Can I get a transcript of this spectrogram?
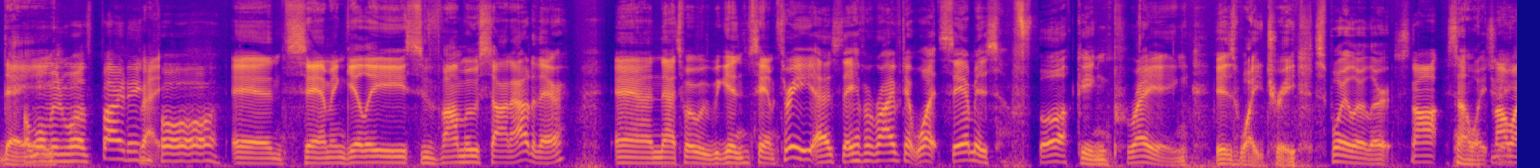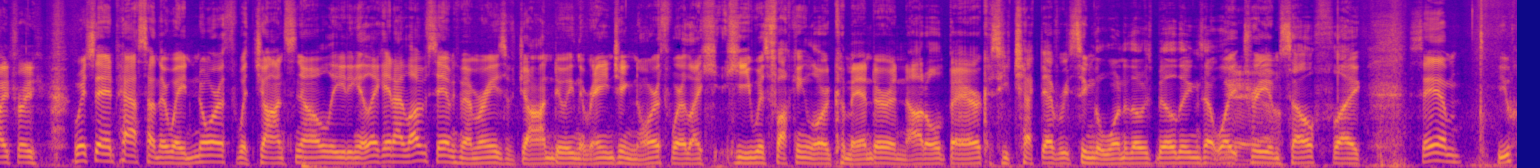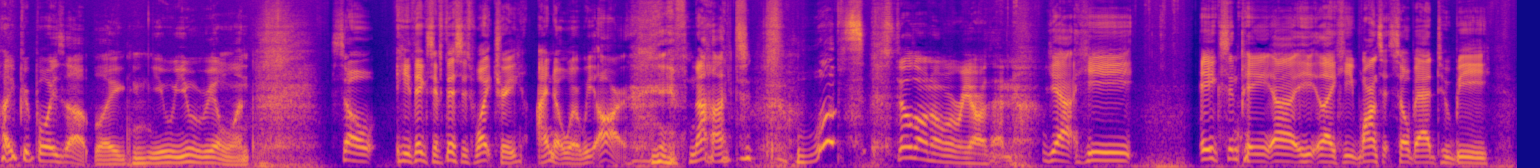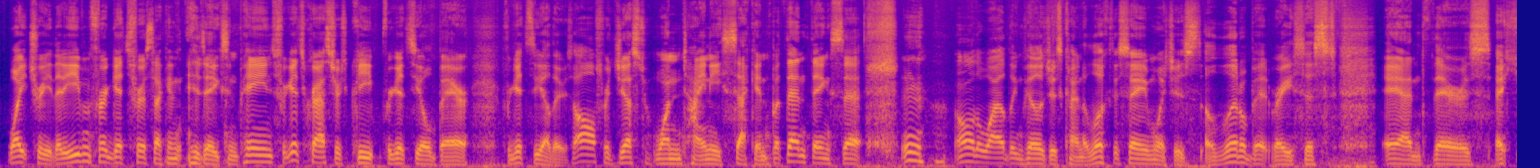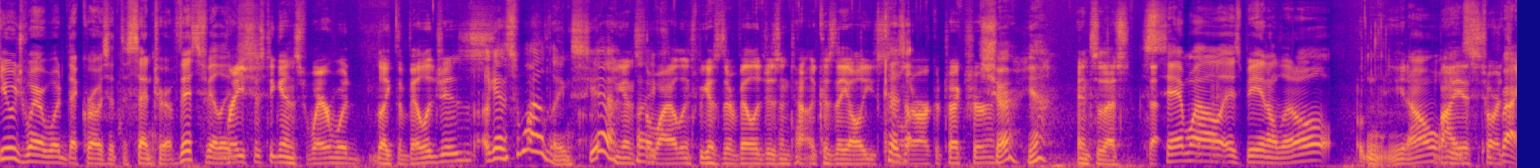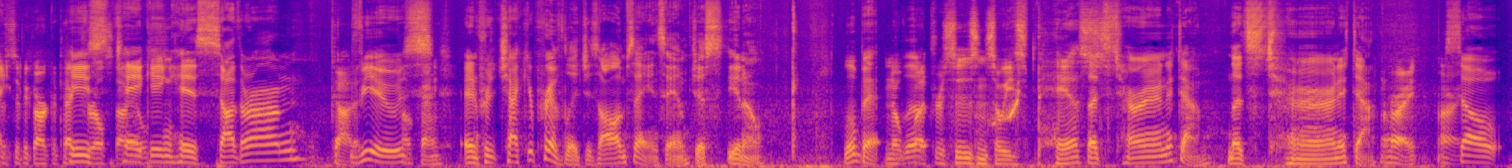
they. A woman worth fighting Right. for. And Sam and Gilly vamoose on out of there. And that's where we begin Sam 3 as they have arrived at what Sam is fucking praying is White Tree. Spoiler alert. It's not. It's not White It's Tree. not White Tree. Which they had passed on their way north with Jon Snow leading it. Like, and I love Sam's memories of Jon doing the ranging north, where like he was fucking Lord Commander and not Old Bear, because he checked every single one of those buildings at White Tree himself. Like, Sam, you hype your boys up. Like, you you a real one. So he thinks if this is White Tree, I know where we are. if not, whoops. Still don't know where we are then. Yeah, he aches and pain. Uh, he like he wants it so bad to be White Tree that he even forgets for a second his aches and pains, forgets Craster's Keep, forgets the old bear, forgets the others, all for just one tiny second. But then thinks that eh, all the wildling villages kind of look the same, which is a little bit racist. And there's a huge weirwood that grows at the center of this village. Racist against Weirwood, like the villages? against the wildlings, yeah. against the wildlings because they're villages in town because they all use similar architecture Sure, yeah. and so that's that Samuel is being a little, you know, biased towards right. specific architectural He's styles. taking his southern views Okay. and pre- check your privilege is all I'm saying, Sam. Just you know, a little bit. No Little- buttresses, and so he's pissed. Let's turn it down. Let's turn it down. all right. All right. So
